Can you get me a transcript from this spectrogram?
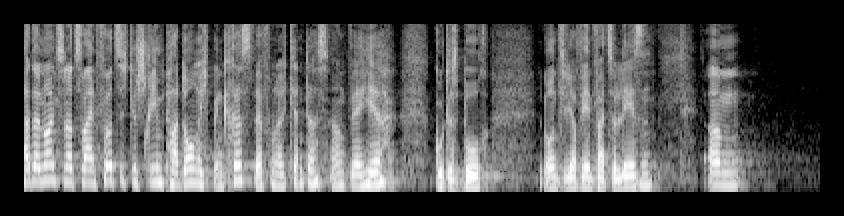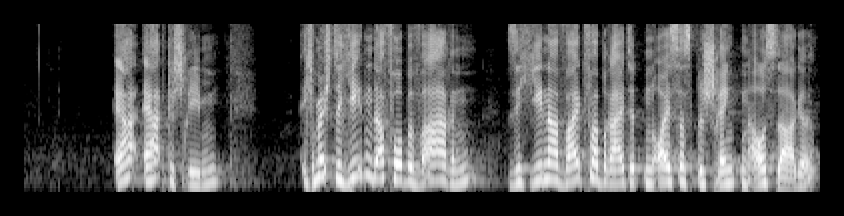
hat er 1942 geschrieben, Pardon, ich bin Christ. Wer von euch kennt das? Irgendwer hier? Gutes Buch, lohnt sich auf jeden Fall zu lesen. Ähm, er, er hat geschrieben, ich möchte jeden davor bewahren, sich jener weit verbreiteten, äußerst beschränkten Aussage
